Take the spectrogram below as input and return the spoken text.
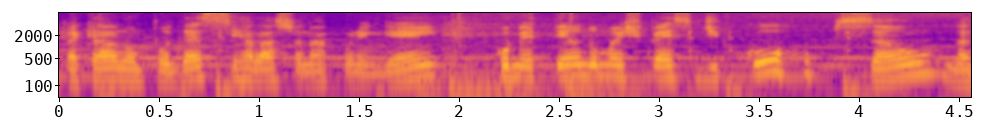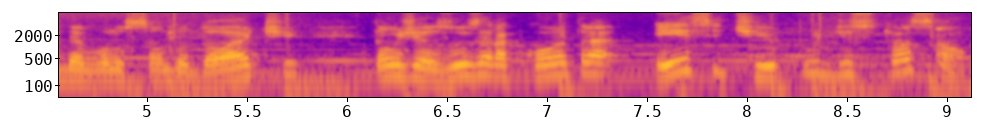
para que ela não pudesse se relacionar com ninguém, cometendo uma espécie de corrupção na devolução do dote. Então Jesus era contra esse tipo de situação.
